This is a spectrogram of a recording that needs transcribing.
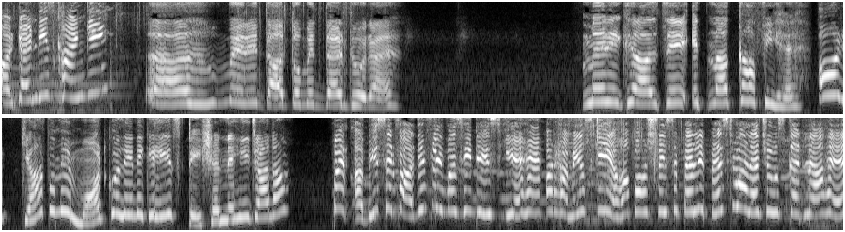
और कैंडीज खाएँगी? आह, मेरे दांतों में दर्द हो रहा है। मेरे ख्याल से इतना काफ़ी है। और क्या तुम्हें मॉड को लेने के लिए स्टेशन नहीं जाना? पर अभी सिर्फ़ आधे फ्लेवर्स ही टेस्ट किए हैं और हमें उसके यहाँ पहुँचने से पहले बेस्ट वाला चूज़ करना है।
